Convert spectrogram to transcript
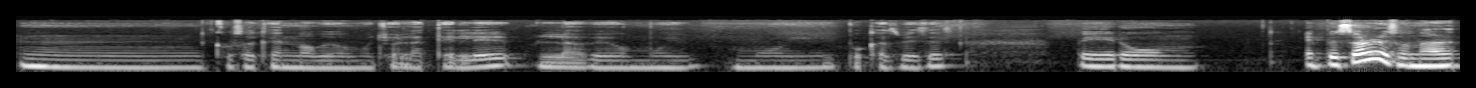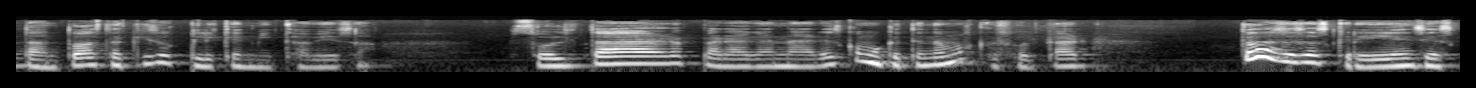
mm, cosa que no veo mucho en la tele, la veo muy, muy pocas veces, pero empezó a resonar tanto hasta que hizo clic en mi cabeza. Soltar para ganar, es como que tenemos que soltar todas esas creencias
